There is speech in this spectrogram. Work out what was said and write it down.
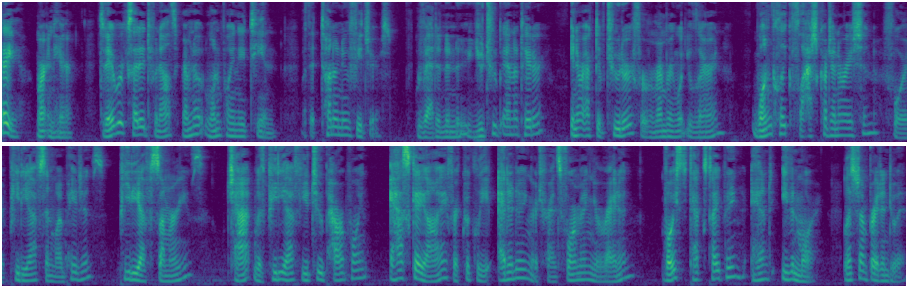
Hey, Martin here. Today we're excited to announce RemNote 1.18 with a ton of new features. We've added a new YouTube annotator, interactive tutor for remembering what you learn, one-click flashcard generation for PDFs and web pages, PDF summaries, chat with PDF, YouTube, PowerPoint, Ask AI for quickly editing or transforming your writing, voice to text typing, and even more. Let's jump right into it.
